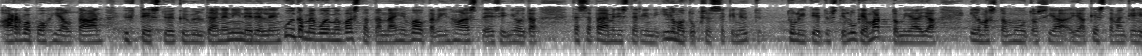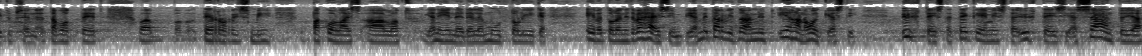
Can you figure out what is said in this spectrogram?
arvopohjaltaan, yhteistyökyvyltään ja niin edelleen, kuinka me voimme vastata näihin valtaviin haasteisiin, joita tässä pääministerin ilmoituksessakin nyt tuli tietysti lukemattomia ja ilmastonmuutos ja, ja kestävän kehityksen tavoitteet, terrorismi, pakolaisaallot ja niin edelleen, muuttoliike, eivät ole niitä vähäisimpiä. Me tarvitaan nyt ihan oikeasti yhteistä tekemistä, yhteisiä sääntöjä,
